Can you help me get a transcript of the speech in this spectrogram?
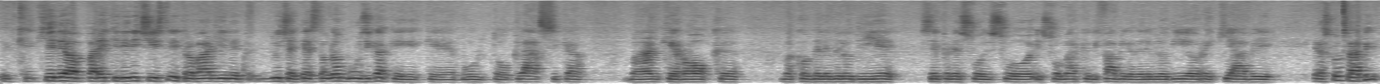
eh, chiede a parecchi liricisti di trovargli, le- lui c'ha in testa una musica che, che è molto classica, ma anche rock, ma con delle melodie, sempre nel suo, il, suo, il suo marchio di fabbrica, delle melodie orecchiabili e ascoltabili,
